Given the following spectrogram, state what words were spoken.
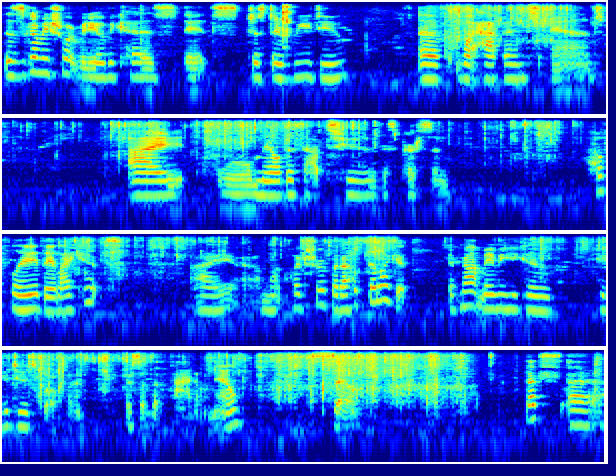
this is gonna be a short video because it's just a redo of what happened, and I will mail this out to this person. Hopefully they like it. I am not quite sure, but I hope they like it. If not, maybe he can give it to his girlfriend or something. I don't know. So that's uh,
